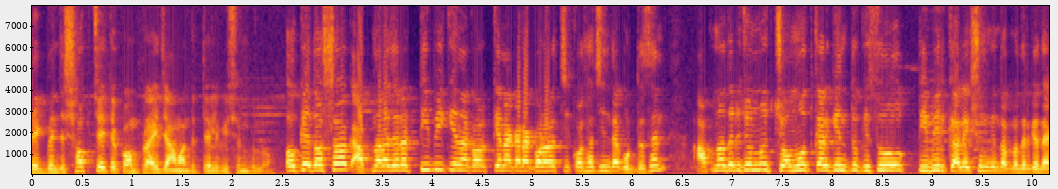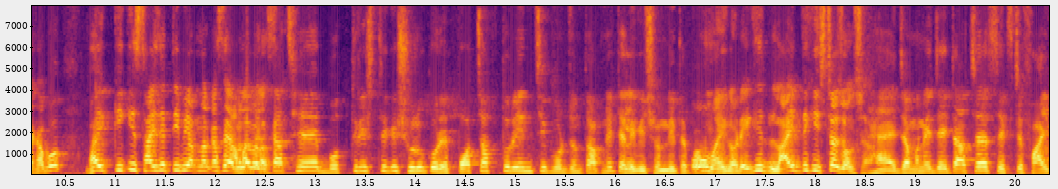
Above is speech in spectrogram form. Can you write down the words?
দেখবেন যে সবচাইতে কম প্রাইজে আমাদের টেলিভিশনগুলো ওকে দর্শক আপনারা যারা টিভি কেনা কেনাকাটা করার কথা চিন্তা করতেছেন আপনাদের জন্য চমৎকার কিন্তু কিছু টিভির কালেকশন কিন্তু আপনাদেরকে দেখাবো। ভাই কি কি সাইজের টিভি আপনার কাছে আমাদের আছে? কাছে বত্রিশ থেকে শুরু করে পঁচাত্তর ইঞ্চি পর্যন্ত আপনি টেলিভিশন নিতে পারেন ও মাই গড এই লাইট দেখি স্টার জলসা হ্যাঁ যেমন এই যে এটা আছে সিক্সটি ফাইভ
